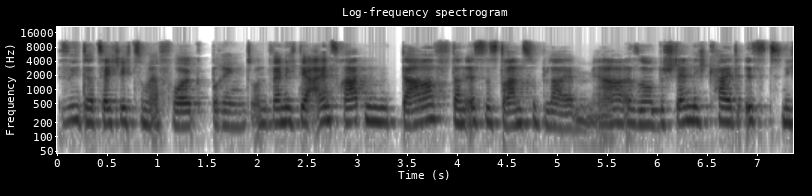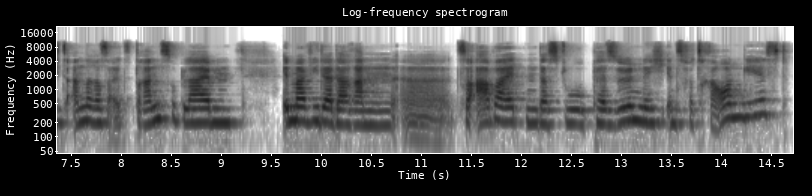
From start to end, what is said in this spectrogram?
sie tatsächlich zum Erfolg bringt. Und wenn ich dir eins raten darf, dann ist es dran zu bleiben. Ja, also Beständigkeit ist nichts anderes als dran zu bleiben, immer wieder daran äh, zu arbeiten, dass du persönlich ins Vertrauen gehst,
